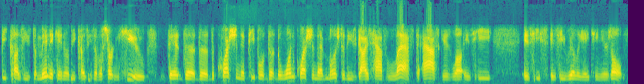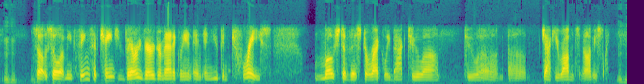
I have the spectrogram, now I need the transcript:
because he's Dominican or because he's of a certain hue. The, the the the question that people the the one question that most of these guys have left to ask is well is he is he is he really 18 years old mm-hmm. so so I mean things have changed very very dramatically and and, and you can trace most of this directly back to uh to uh, uh Jackie Robinson obviously mm-hmm.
